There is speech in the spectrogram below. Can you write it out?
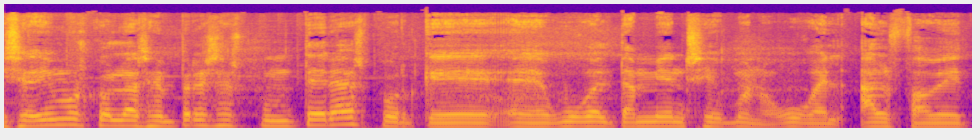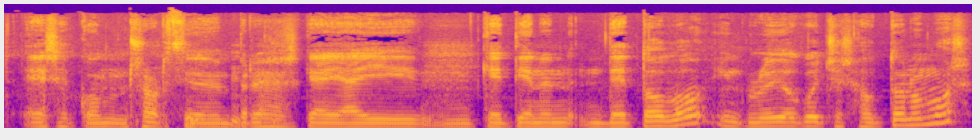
Y seguimos con las empresas punteras porque eh, Google también, sí, bueno, Google Alphabet, ese consorcio de empresas que hay ahí mm, que tienen de todo, incluido coches autónomos,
